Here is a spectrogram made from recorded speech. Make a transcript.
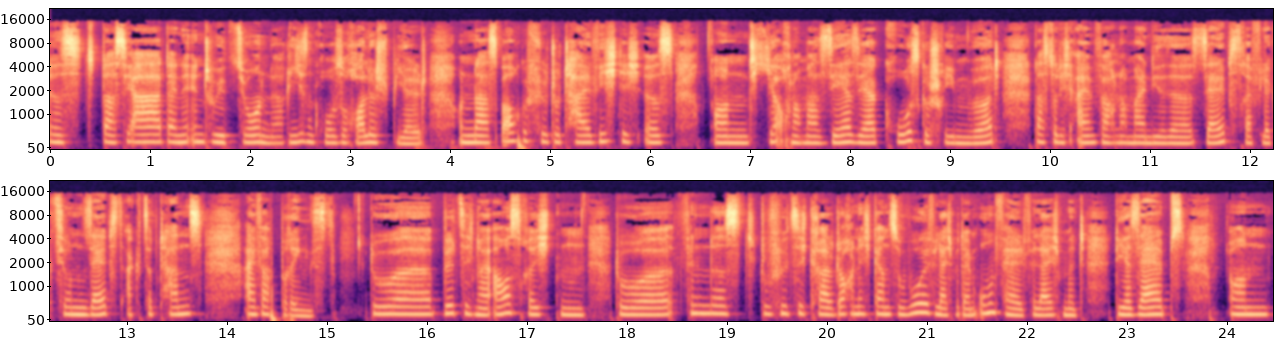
ist, dass ja deine Intuition eine riesengroße Rolle spielt und das Bauchgefühl total wichtig ist und hier auch nochmal sehr, sehr groß geschrieben wird, dass du dich einfach nochmal in diese Selbstreflexion, Selbstakzeptanz einfach bringst. Du äh, willst dich neu ausrichten, du findest, du fühlst dich gerade doch nicht ganz so wohl, vielleicht mit deinem Umfeld, vielleicht mit dir selbst. Und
